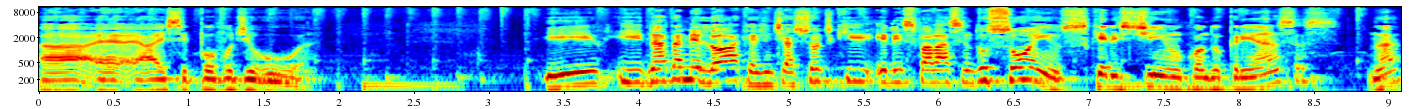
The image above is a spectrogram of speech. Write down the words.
a, é, a esse povo de rua. E, e nada melhor que a gente achou de que eles falassem dos sonhos que eles tinham quando crianças, né?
